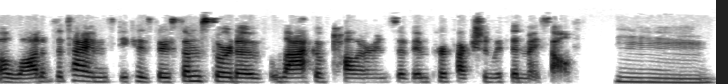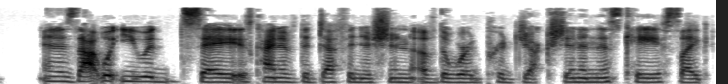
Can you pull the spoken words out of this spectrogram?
a lot of the times because there's some sort of lack of tolerance of imperfection within myself. Mm. And is that what you would say is kind of the definition of the word projection in this case? Like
